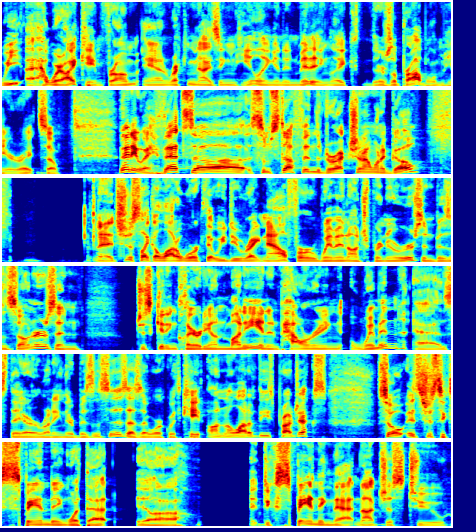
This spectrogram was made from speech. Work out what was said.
we where I came from and recognizing and healing and admitting like there's a problem here, right? So anyway, that's uh some stuff in the direction I want to go. It's just like a lot of work that we do right now for women entrepreneurs and business owners and just getting clarity on money and empowering women as they are running their businesses as I work with Kate on a lot of these projects. So it's just expanding what that uh expanding that not just to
